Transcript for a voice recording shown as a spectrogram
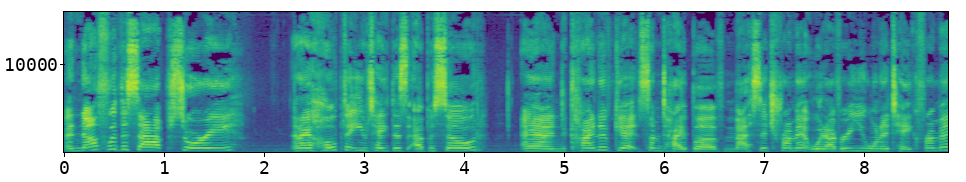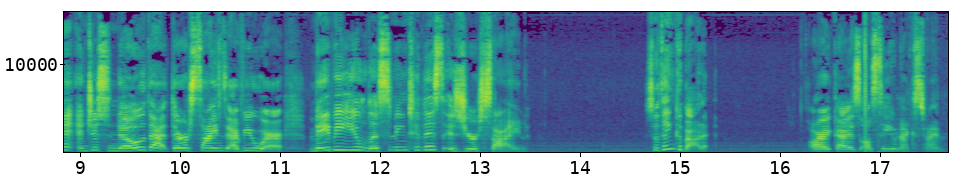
enough with the sap story. And I hope that you take this episode and kind of get some type of message from it, whatever you want to take from it, and just know that there are signs everywhere. Maybe you listening to this is your sign. So think about it. All right, guys, I'll see you next time.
